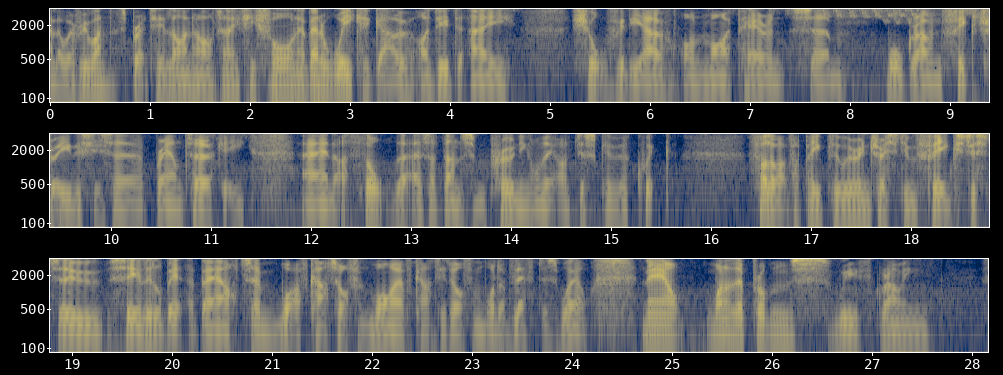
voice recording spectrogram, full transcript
Hello everyone, it's Brett here, Lyonheart84. Now about a week ago I did a short video on my parents' um, wall-grown fig tree. This is a brown turkey and I thought that as I've done some pruning on it I'd just give a quick follow-up for people who are interested in figs just to see a little bit about um, what I've cut off and why I've cut it off and what I've left as well. Now one of the problems with growing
